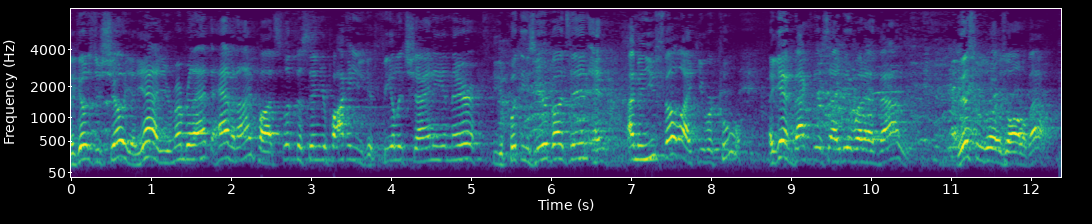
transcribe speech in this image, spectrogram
It goes to show you, yeah, you remember that? To have an iPod, slip this in your pocket, you could feel it shiny in there, you could put these earbuds in, and I mean, you felt like you were cool. Again, back to this idea of what had value. This was what it was all about.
